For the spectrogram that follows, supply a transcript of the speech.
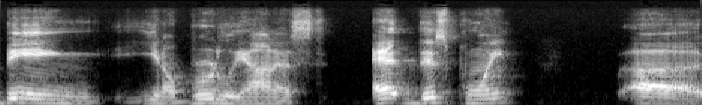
being you know brutally honest at this point, uh,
